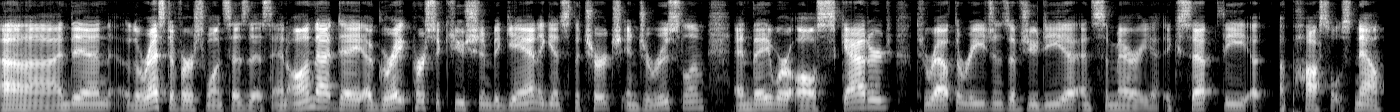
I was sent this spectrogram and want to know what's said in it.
Uh, and then the rest of verse 1 says this And on that day, a great persecution began against the church in Jerusalem, and they were all scattered throughout the regions of Judea and Samaria, except the uh, apostles. Now,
